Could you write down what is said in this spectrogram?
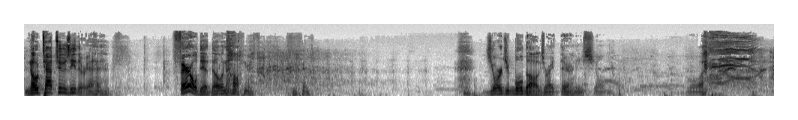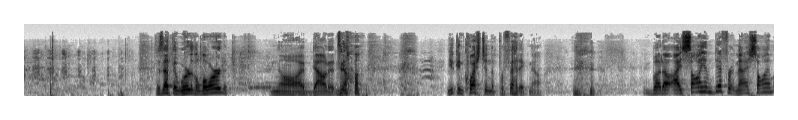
No tattoos either. Farrell did, though. No. Georgia Bulldogs right there on his shoulder. Boy. Is that the word of the Lord? No, I doubt it. No. you can question the prophetic now. But uh, I saw him different, man. I saw him,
